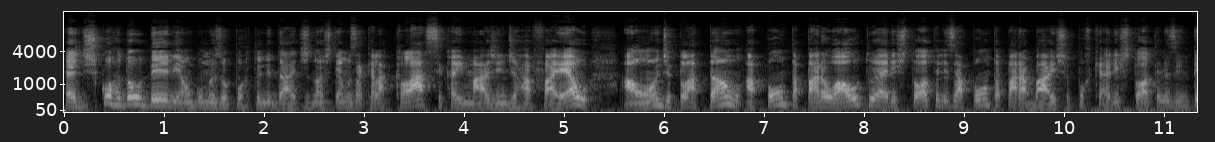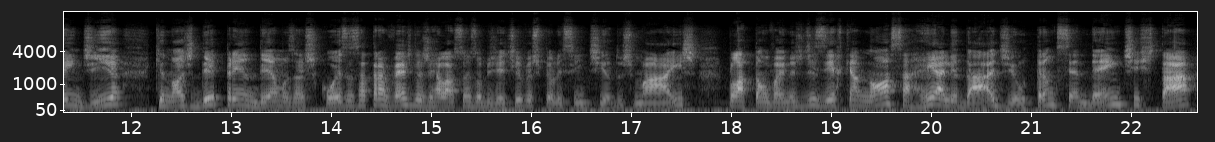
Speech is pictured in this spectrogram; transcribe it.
é, discordou dele em algumas oportunidades. Nós temos aquela clássica imagem de Rafael aonde Platão aponta para o alto e Aristóteles aponta para baixo, porque Aristóteles entendia que nós depreendemos as coisas através das relações objetivas pelos sentidos, mas Platão vai nos dizer que a nossa realidade, o transcendente, está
